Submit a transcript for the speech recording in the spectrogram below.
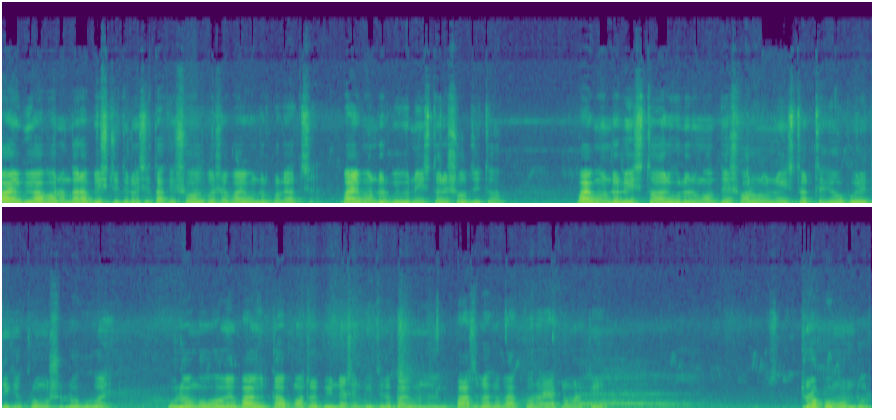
বায়বীয় আবরণ দ্বারা বেষ্টিত রয়েছে তাকে সহজ ভাষায় বায়ুমণ্ডল বলে। আচ্ছা বায়ুমণ্ডল বিভিন্ন স্তরে সজ্জিত। বায়ুমণ্ডলের স্তরগুলোর মধ্যে সর্বনিম্ন স্তর থেকে উপরের দিকে ক্রমশ লঘু হয়। উলম্বভাবে বায়ুর তাপমাত্রা বিন্যাসের ভিত্তিতে বায়ুমণ্ডলকে পাঁচ ভাগে ভাগ করা হয়। এক নম্বর কি? ট্রপোমণ্ডল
